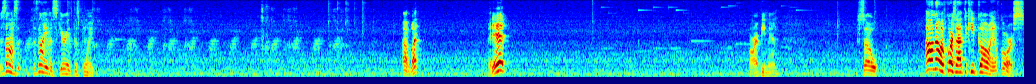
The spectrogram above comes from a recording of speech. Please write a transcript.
It's not, it's not even scary at this point. Oh, what? I did? R.I.P. man. So... Oh, no, of course, I have to keep going, of course.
